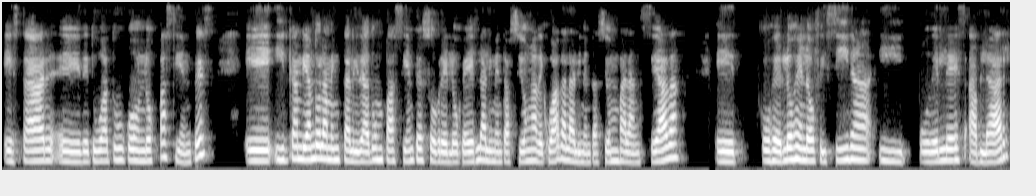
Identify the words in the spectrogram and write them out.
estar eh, de tú a tú con los pacientes eh, ir cambiando la mentalidad de un paciente sobre lo que es la alimentación adecuada, la alimentación balanceada, eh, cogerlos en la oficina y poderles hablar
